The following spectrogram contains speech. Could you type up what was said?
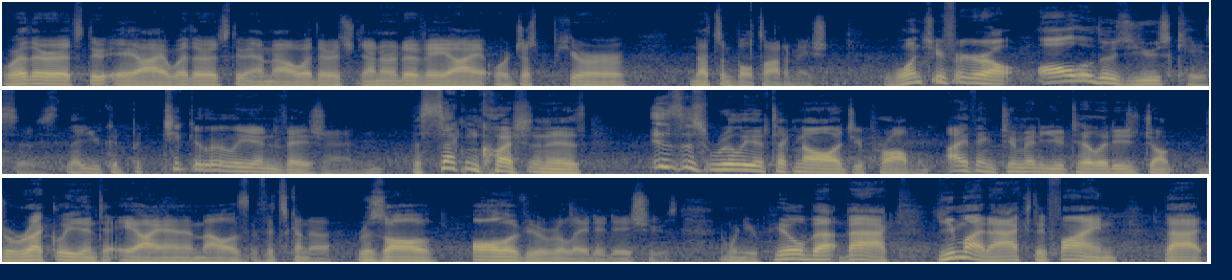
Whether it's through AI, whether it's through ML, whether it's generative AI or just pure nuts and bolts automation. Once you figure out all of those use cases that you could particularly envision, the second question is is this really a technology problem? I think too many utilities jump directly into AI and ML as if it's going to resolve all of your related issues. And when you peel that back, you might actually find that,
